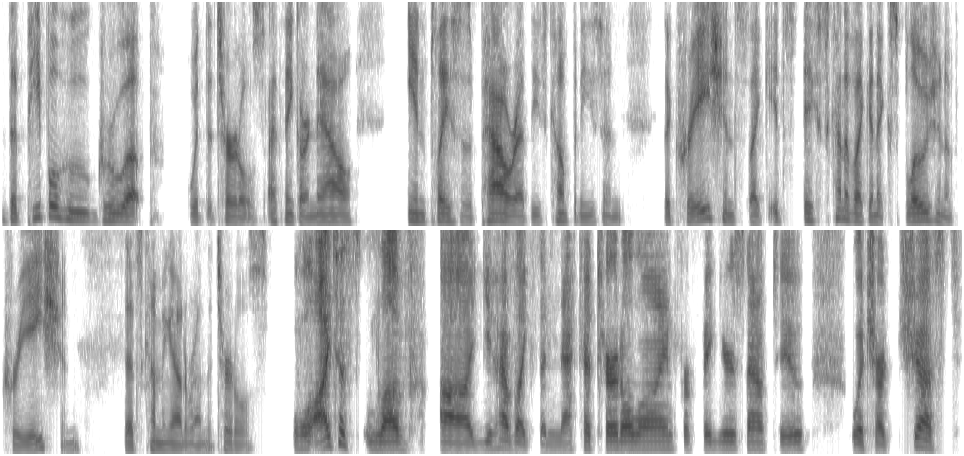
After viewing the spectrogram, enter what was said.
the people who grew up with the Turtles, I think, are now in places of power at these companies and the creations like it's it's kind of like an explosion of creation that's coming out around the turtles Well, I just love uh you have like the NECA turtle line for figures now too, which are just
